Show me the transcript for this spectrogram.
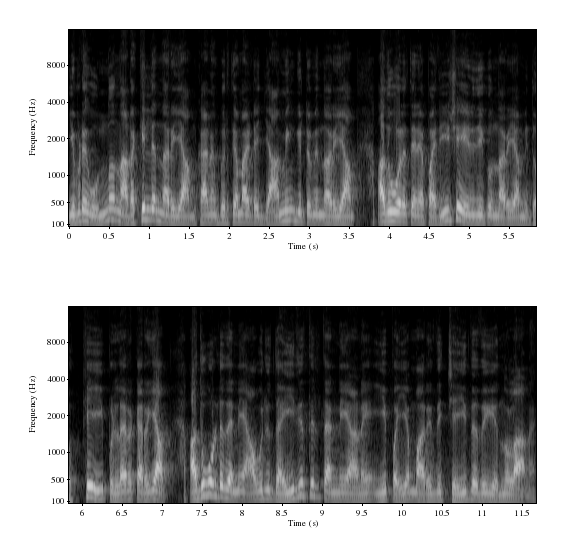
ഇവിടെ ഒന്നും നടക്കില്ലെന്നറിയാം. കാരണം കൃത്യമായിട്ട് ജാമ്യം കിട്ടുമെന്നറിയാം. അതുപോലെ തന്നെ പരീക്ഷ എഴുതിക്കുമെന്നറിയാം. ഇതൊക്കെ ഈ പിള്ളേർക്കറിയാം. അതുകൊണ്ട് തന്നെ ആ ഒരു ധൈര്യത്തിൽ തന്നെയാണ് ഈ പയ്യന്മാർ ഇത് ചെയ്തത് എന്നുള്ളതാണ്.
